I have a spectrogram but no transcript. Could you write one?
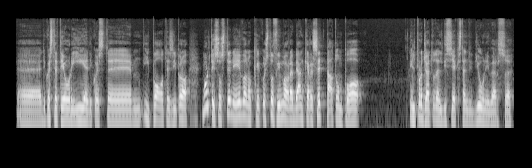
eh, di queste teorie, di queste mh, ipotesi, però molti sostenevano che questo film avrebbe anche resettato un po' il progetto del DC Extended Universe.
